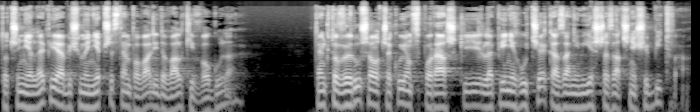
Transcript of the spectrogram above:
to czy nie lepiej, abyśmy nie przystępowali do walki w ogóle? Ten, kto wyrusza oczekując porażki, lepiej niech ucieka, zanim jeszcze zacznie się bitwa.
